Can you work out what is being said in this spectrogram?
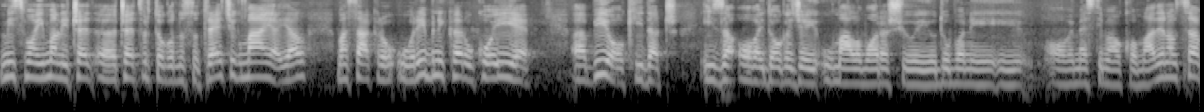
Mi smo imali e, četvrtog, odnosno 3. maja, masakra u Ribnikaru, koji je bio okidač i za ovaj događaj u Malom Orašju i u Duboni i mestima oko Mladenovca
